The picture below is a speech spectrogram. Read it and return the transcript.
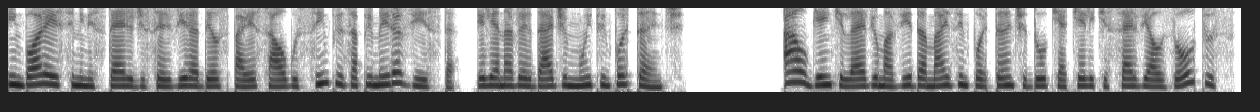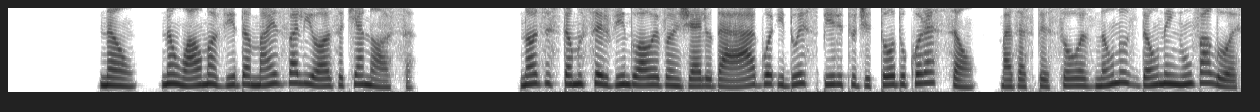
Embora esse ministério de servir a Deus pareça algo simples à primeira vista, ele é na verdade muito importante. Há alguém que leve uma vida mais importante do que aquele que serve aos outros? Não, não há uma vida mais valiosa que a nossa. Nós estamos servindo ao Evangelho da água e do Espírito de todo o coração, mas as pessoas não nos dão nenhum valor.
